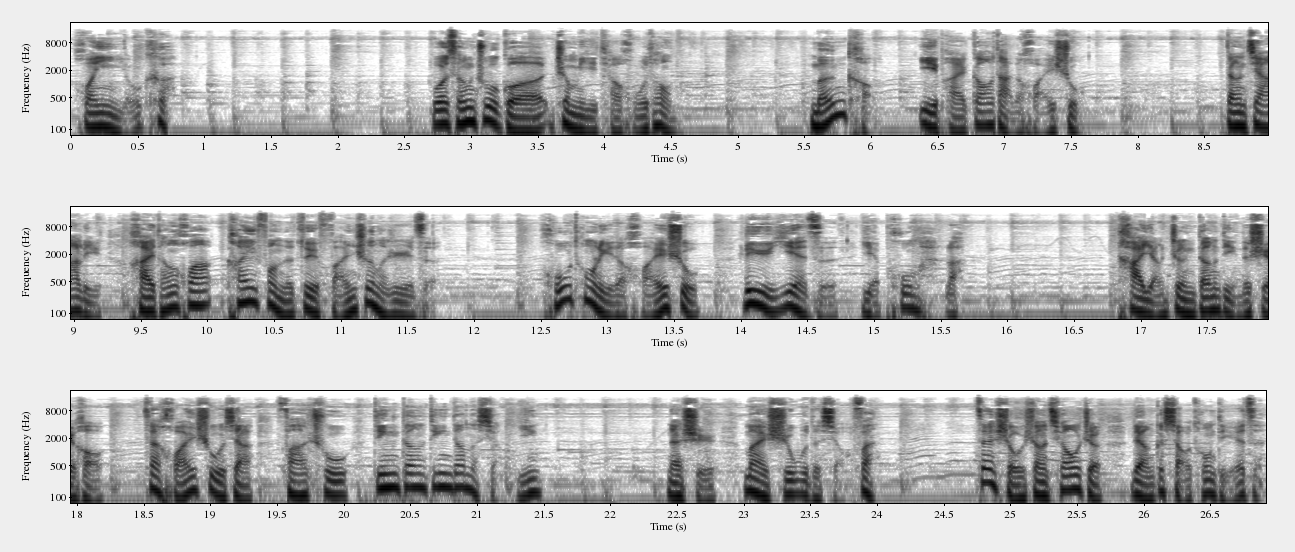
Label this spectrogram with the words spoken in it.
欢迎游客。我曾住过这么一条胡同，门口一排高大的槐树。当家里海棠花开放的最繁盛的日子，胡同里的槐树绿叶子也铺满了。太阳正当顶的时候，在槐树下发出叮当叮当的响音，那是卖食物的小贩，在手上敲着两个小铜碟子。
